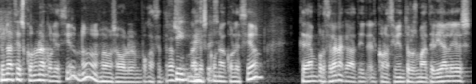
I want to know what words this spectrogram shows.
Tú naces con una colección, ¿no? Nos vamos a volver un poco hacia atrás. Sí, naces con es. una colección en porcelana, el conocimiento de los materiales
